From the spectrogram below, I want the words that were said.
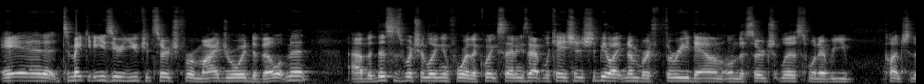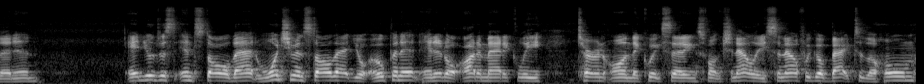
and to make it easier, you could search for My Droid Development. Uh, but this is what you're looking for, the quick settings application. It should be like number three down on the search list whenever you punch that in. And you'll just install that. And once you install that, you'll open it and it'll automatically turn on the quick settings functionality. So now if we go back to the home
